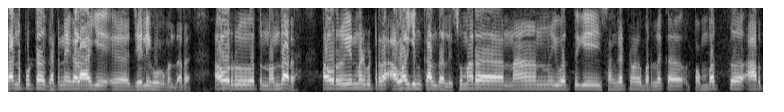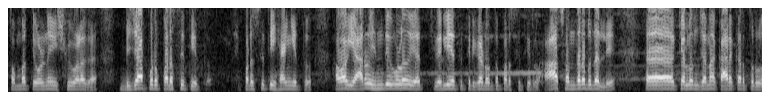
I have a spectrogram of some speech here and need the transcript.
ಸಣ್ಣ ಪುಟ್ಟ ಘಟನೆಗಳಾಗಿ ಜೈಲಿಗೆ ಹೋಗಿ ಬಂದಾರ. ಅವರು ಇವತ್ತು ನೊಂದಾರ. ಅವರು ಏನು ಮಾಡಿಬಿಟ್ರ, ಅವಾಗಿನ ಕಾಲದಲ್ಲಿ ಸುಮಾರು ನಾನು ಇವತ್ತಿಗೆ ಈ ಸಂಘಟನೆ ಒಳಗೆ ಬರ್ಲಿಕ್ಕೆ ತೊಂಬತ್ತು ಆರು ತೊಂಬತ್ತೇಳನೇ ಇಸ್ವಿ ಒಳಗೆ ಬಿಜಾಪುರ ಪರಿಸ್ಥಿತಿ ಇತ್ತು. ಪರಿಸ್ಥಿತಿ ಹೆಂಗಿತ್ತು? ಅವಾಗ ಯಾರೂ ಹಿಂದಿಗಳು ಎತ್ತಿ, ತಲೆ ಎತ್ತಿ ತಿರುಗಾಡುವಂಥ ಪರಿಸ್ಥಿತಿ ಇರಲಿಲ್ಲ. ಆ ಸಂದರ್ಭದಲ್ಲಿ ಕೆಲವೊಂದು ಜನ ಕಾರ್ಯಕರ್ತರು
